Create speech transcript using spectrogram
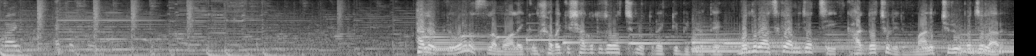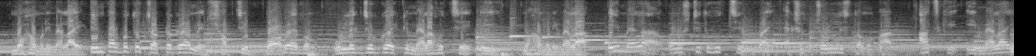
প্রায় একশো হ্যালো এভরিওয়ান, আসসালামু আলাইকুম। সবাইকে স্বাগত জানাচ্ছি নতুন একটি ভিডিওতে। বন্ধুরা, আজকে আমি যাচ্ছি খাগড়াছড়ির মানিকছড়ি উপজেলার মহামণি মেলায়। তিন পার্বত্য চট্টগ্রামের সবচেয়ে বড় এবং উল্লেখযোগ্য একটি মেলা হচ্ছে এই মহামণি মেলা। এই মেলা অনুষ্ঠিত হচ্ছে প্রায় একশো চল্লিশতম বার। আজকে এই মেলায়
